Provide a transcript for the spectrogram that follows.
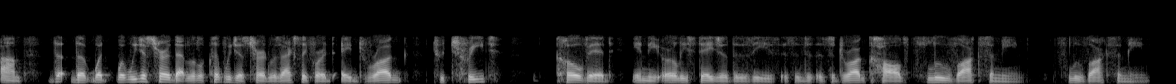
Um, the, the, what, what we just heard, that little clip we just heard, was actually for a, a drug to treat COVID in the early stages of the disease. It's a, it's a drug called fluvoxamine. Fluvoxamine.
